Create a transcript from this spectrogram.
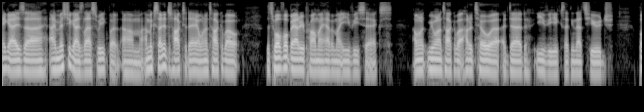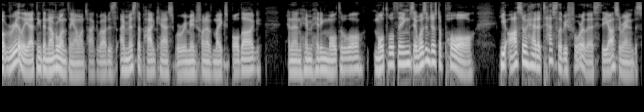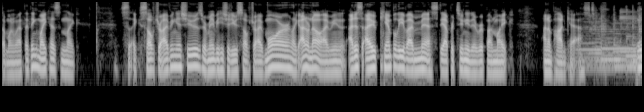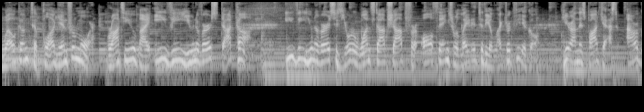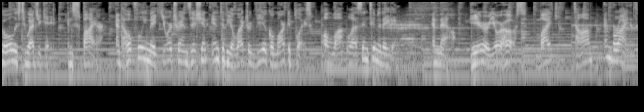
Hey guys, uh, I missed you guys last week, but um, I'm excited to talk today. I want to talk about the 12 volt battery problem I have in my EV6. I want we want to talk about how to tow a, a dead EV because I think that's huge. But really, I think the number one thing I want to talk about is I missed the podcast where we made fun of Mike's bulldog, and then him hitting multiple multiple things. It wasn't just a pole. He also had a Tesla before this. That he also ran into someone with. I think Mike has some like like self-driving issues or maybe he should use self-drive more like i don't know i mean i just i can't believe i missed the opportunity to rip on mike on a podcast Welcome to Plug In for More, brought to you by EVUniverse.com. EV Universe is your one stop shop for all things related to the electric vehicle. Here on this podcast, our goal is to educate, inspire, and hopefully make your transition into the electric vehicle marketplace a lot less intimidating. And now, here are your hosts, Mike, Tom, and Bryant.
